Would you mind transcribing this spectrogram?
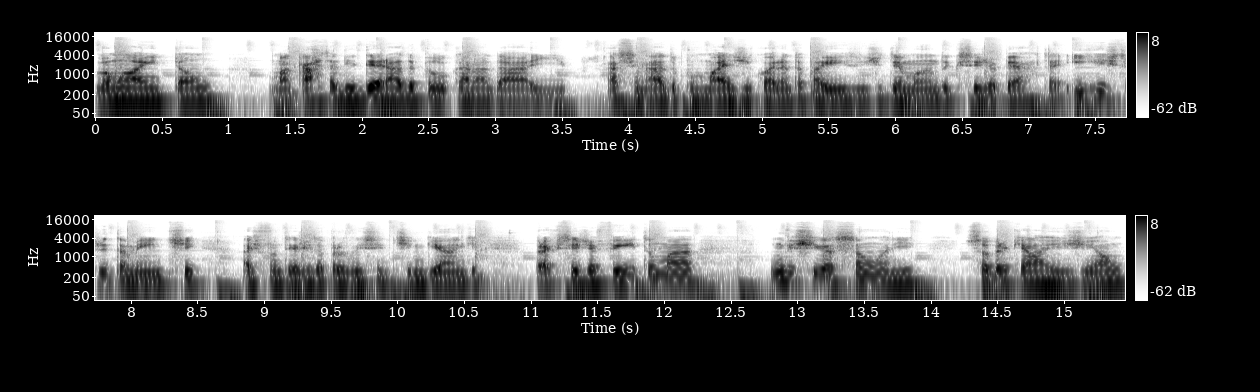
Vamos lá então, uma carta liderada pelo Canadá e assinada por mais de 40 países demanda que seja aberta irrestritamente as fronteiras da província de Xinjiang para que seja feita uma investigação ali sobre aquela região,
